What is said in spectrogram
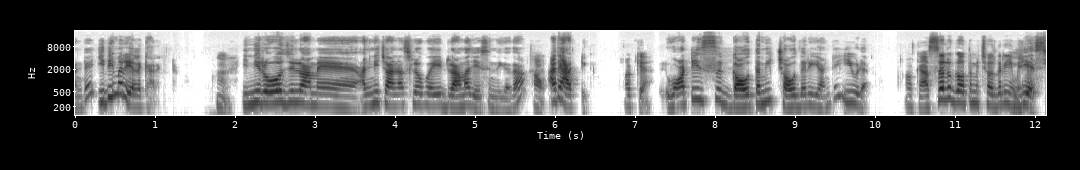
అంటే ఇది మరి రియల్ క్యారెక్టర్. ఇన్ని రోజులు ఆమె అన్ని ఛానల్స్లో పోయి డ్రామా చేసింది కదా. అది acting. Okay. What is Gautami Chaudhary అంటే ఈవిడ. ఓకే. అసలు గౌతమి చౌదరి ఎస్ ఎస్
